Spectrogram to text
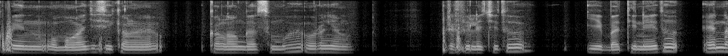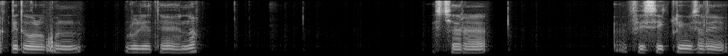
Gue pengen ngomong aja sih kalau kalau nggak semua orang yang privilege itu ya batinnya itu enak gitu walaupun lu liatnya enak. Secara physically misalnya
